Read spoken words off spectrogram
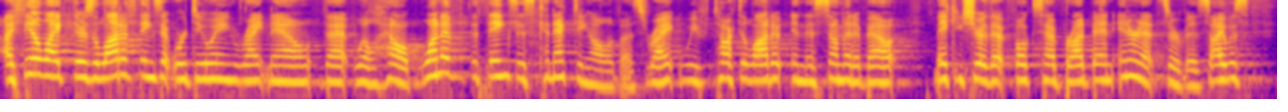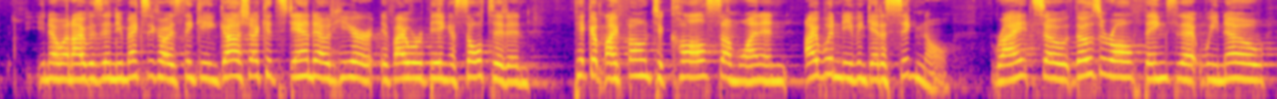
I feel like there's a lot of things that we're doing right now that will help. One of the things is connecting all of us, right? We've talked a lot of, in this summit about making sure that folks have broadband internet service. I was, you know, when I was in New Mexico, I was thinking, gosh, I could stand out here if I were being assaulted and pick up my phone to call someone, and I wouldn't even get a signal, right? So those are all things that we know.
